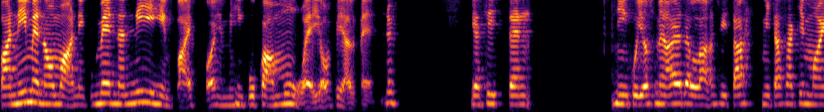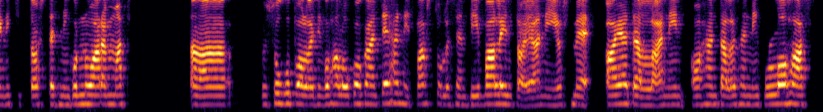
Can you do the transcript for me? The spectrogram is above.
vaan nimenomaan niinku mennä niihin paikkoihin, mihin kukaan muu ei ole vielä mennyt. Ja sitten niin kuin jos me ajatellaan sitä, mitä säkin mainitsit tuosta, että niin kuin nuoremmat ää, sukupolvet niin kuin haluaa koko ajan tehdä niitä vastuullisempia valintoja, niin jos me ajatellaan, niin onhan tällaisen niin kuin lohas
